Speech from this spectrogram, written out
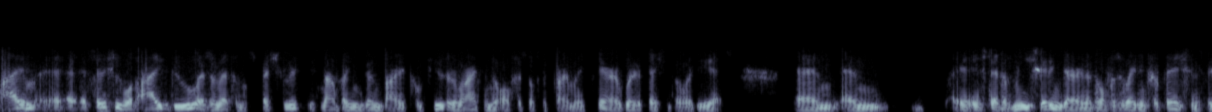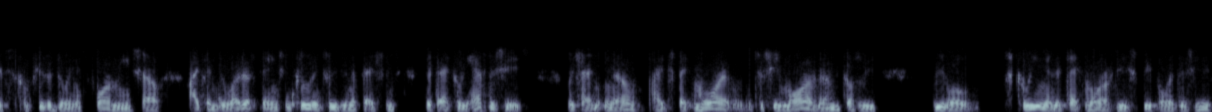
I'm essentially what I do as a retinal specialist is now being done by a computer right in the office of the primary care where the patient already is. And, and instead of me sitting there in an office waiting for patients, it's the computer doing it for me. So I can do other things, including treating the patients that actually have disease, which I, you know, I expect more to see more of them because we we will screen and detect more of these people with disease,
